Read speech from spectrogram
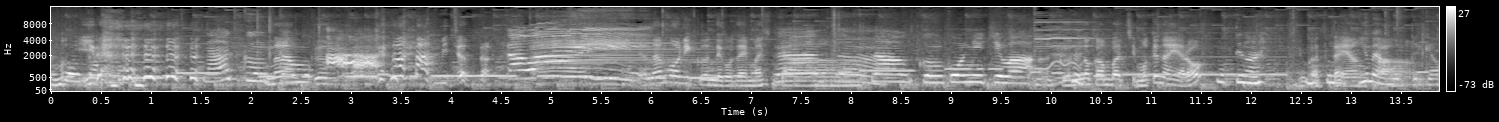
もういる。なくんかもなくん。見ちゃった。かわいいナモリくんでございました。なくんこんにちはなくんの缶バッジ持ってないやろ？持ってないよかったやんか。夢は持ってるけど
